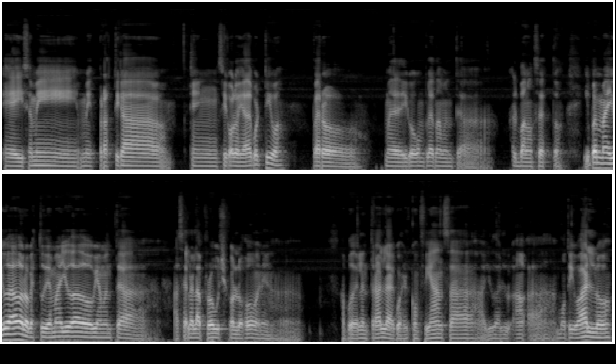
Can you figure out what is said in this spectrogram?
Eh, hice mi, mis prácticas en psicología deportiva, pero me dedico completamente a al baloncesto. Y pues me ha ayudado, lo que estudié me ha ayudado obviamente a, hacer el approach con los jóvenes, a, poder entrarle, a coger confianza, a ayudar a, motivarlos,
